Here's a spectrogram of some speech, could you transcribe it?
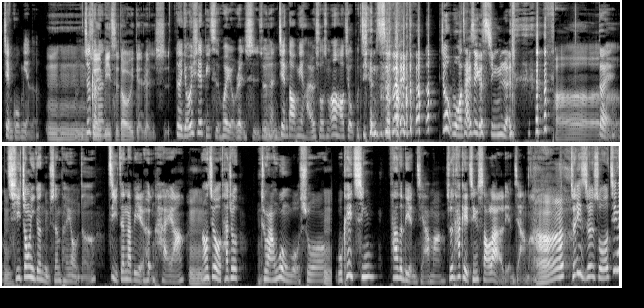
见过面了，嗯嗯嗯，就可能彼此都有一点认识，对，有一些彼此会有认识，就是可能见到面还会说什么“哦，好久不见”之类的，就我才是一个新人。啊，对，其中一个女生朋友呢。自己在那边也很嗨啊，嗯、然后结果他就突然问我说：“嗯、我可以亲他的脸颊吗？就是他可以亲烧腊的脸颊吗？”啊，就一直就是说今天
